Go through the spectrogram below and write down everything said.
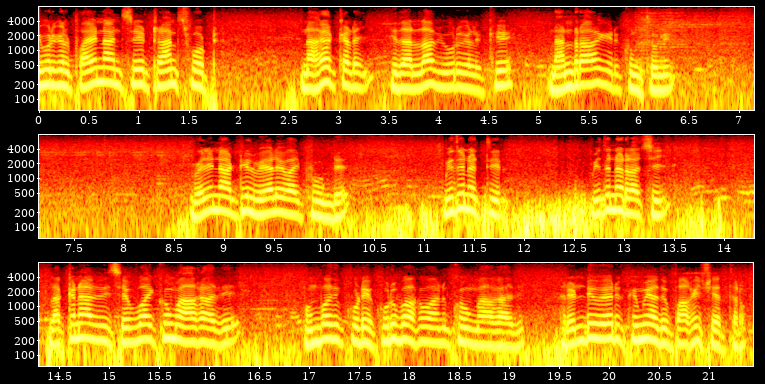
இவர்கள் ஃபைனான்ஸு டிரான்ஸ்போர்ட் நகைக்கடை இதெல்லாம் இவர்களுக்கு நன்றாக இருக்கும் தொழில். வெளிநாட்டில் வேலைவாய்ப்பு உண்டு. மிதுனத்தில் மிதுன ராசி லக்னாதி செவ்வாய்க்கும் ஆகாது. ஒன்பது கூடிய குரு பகவானுக்கும் ஆகாது. ரெண்டு பேருக்குமே அது பகை சேர்த்துரும்.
